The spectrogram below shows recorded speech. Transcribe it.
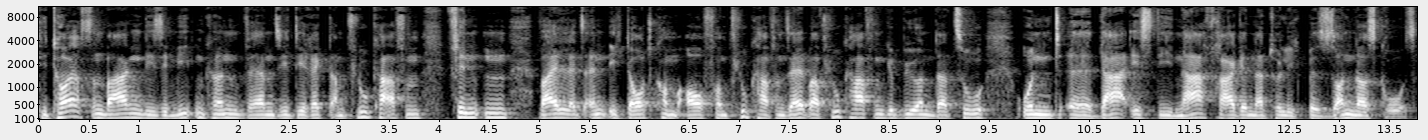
Die teuersten Wagen, die Sie mieten können, werden Sie direkt am Flughafen finden, weil letztendlich dort kommen auch vom Flughafen selber Flughafengebühren dazu und äh, da ist die Nachfrage natürlich besonders groß.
